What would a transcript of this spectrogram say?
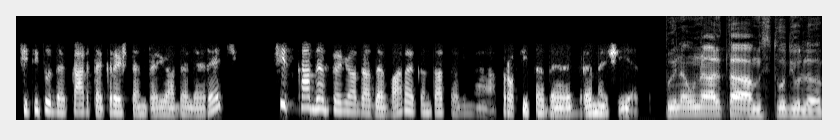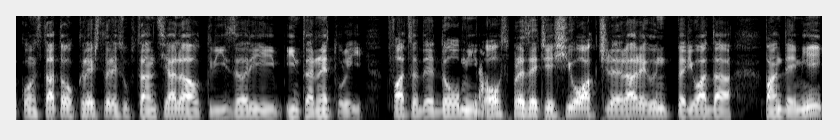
cititul de carte crește în perioadele reci și scade în perioada de vară când toată lumea profită de vreme și iese. Până una alta, studiul constată o creștere substanțială a utilizării internetului față de 2018 da. și o accelerare în perioada pandemiei,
